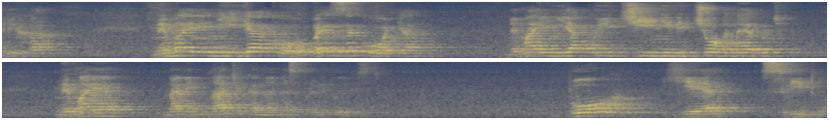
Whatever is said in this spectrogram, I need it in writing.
гріха, немає ніякого беззаконня, немає ніякої тіні від чого-небудь, немає навіть натяка на несправедливість. Бог є світло.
